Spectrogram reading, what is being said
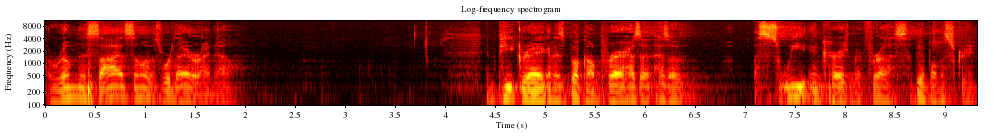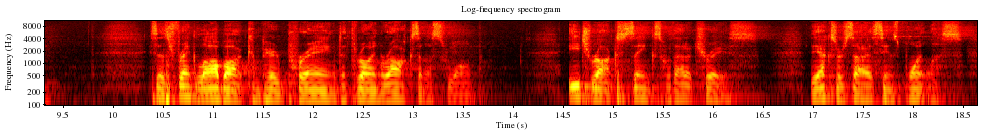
a room this size, some of us we're there right now. And Pete Greig in his book on prayer has a has a, a sweet encouragement for us. It'll be up on the screen. He says Frank Laubach compared praying to throwing rocks in a swamp. Each rock sinks without a trace. The exercise seems pointless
